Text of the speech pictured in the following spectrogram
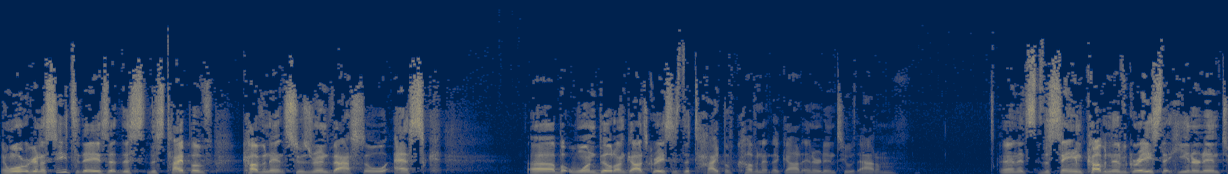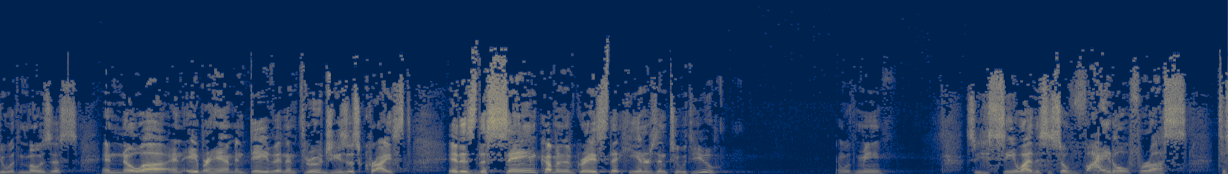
And what we're going to see today is that this, this type of covenant, suzerain vassal esque, uh, but one built on God's grace, is the type of covenant that God entered into with Adam. And it's the same covenant of grace that he entered into with Moses and Noah and Abraham and David. And through Jesus Christ, it is the same covenant of grace that he enters into with you and with me. So you see why this is so vital for us to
